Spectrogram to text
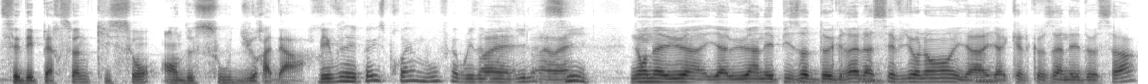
c'est des personnes qui sont en dessous du radar. Mais vous n'avez pas eu ce problème, vous, Fabrice Ouais, Damanville ouais, ouais. Si. Nous, on a eu un- il y a eu un épisode de grêle assez violent il y a, il y a quelques années de ça,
